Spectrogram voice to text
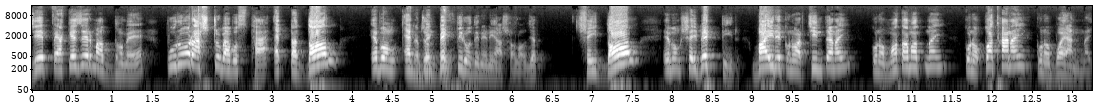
যে প্যাকেজের মাধ্যমে পুরো রাষ্ট্র ব্যবস্থা একটা দল এবং একজন ব্যক্তির অধীনে নিয়ে আসা হলো যে সেই দল এবং সেই ব্যক্তির বাইরে কোনো আর চিন্তা নাই কোনো মতামত নাই কোনো কথা নাই কোনো বয়ান নাই।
